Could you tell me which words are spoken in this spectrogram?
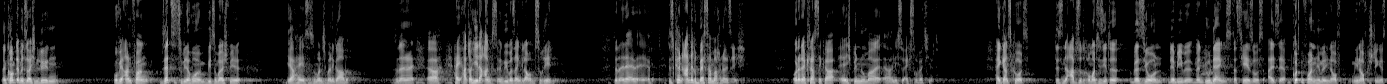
dann kommt er mit solchen Lügen, wo wir anfangen, Sätze zu wiederholen, wie zum Beispiel, ja, hey, es ist nun mal nicht meine Gabe. So, nein, nein, äh, hey, hat doch jeder Angst, irgendwie über seinen Glauben zu reden. So, nein, nein, das können andere besser machen als ich. Oder der Klassiker, äh, ich bin nun mal äh, nicht so extrovertiert. Hey, ganz kurz, das ist eine absolut romantisierte Version der Bibel, wenn du denkst, dass Jesus, als er kurz bevor er in den Himmel hinauf, hinaufgestiegen ist,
